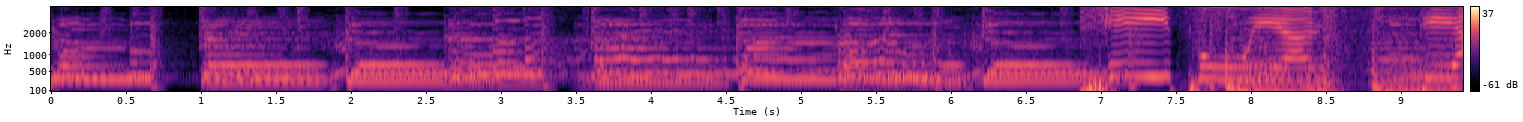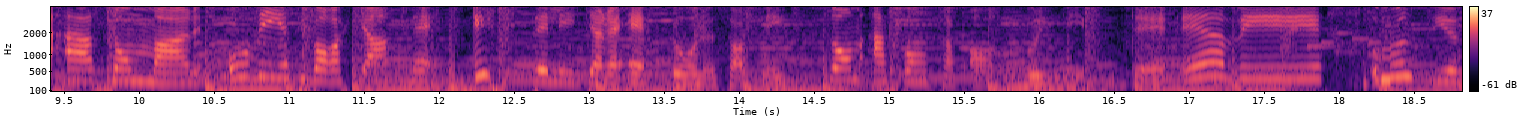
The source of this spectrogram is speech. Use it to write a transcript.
Hej på er! Det är sommar och vi är tillbaka med ytterligare ett bonusavsnitt som är sponsrat av Multium. Det är vi! Och Multium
